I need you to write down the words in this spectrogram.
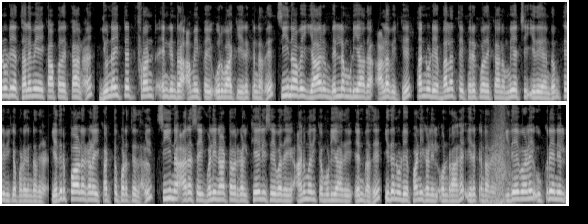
சீனாவினுடைய தலைமையை காப்பதற்கான யுனைடெட் ஃப்ரண்ட் என்கின்ற அமைப்பை உருவாக்கி இருக்கின்றது. சீனாவை யாரும் வெல்ல முடியாத அளவிற்கு தன்னுடைய பலத்தை பெருக்குவதற்கான முயற்சி இது என்றும் தெரிவிக்கப்படுகின்றது. எதிர்ப்பாளர்களை கட்டுப்படுத்துதல் சீன அரசை வெளிநாட்டவர்கள் கேலி செய்வதை அனுமதிக்க முடியாது என்பது இதனுடைய பணிகளில் ஒன்றாக இருக்கின்றது. இதேவேளை உக்ரைனில்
